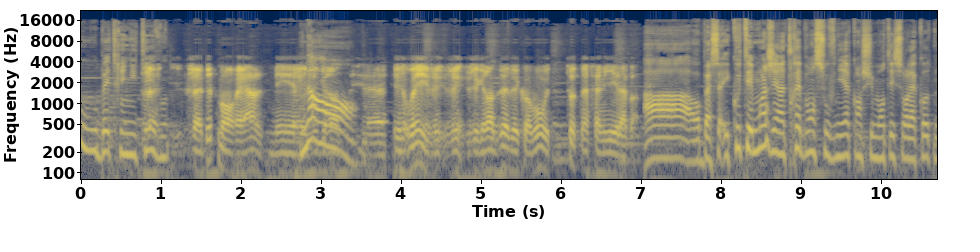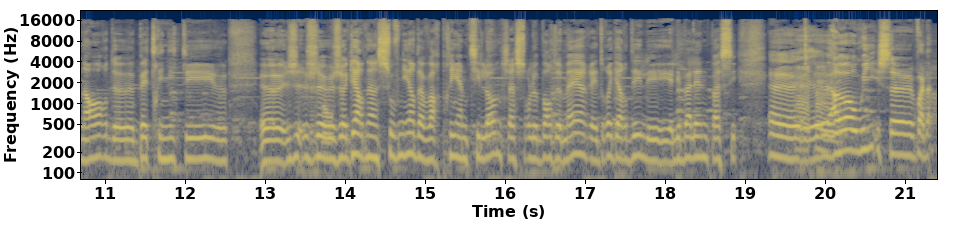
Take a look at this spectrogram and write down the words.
ou Baie-Trinité? Je- vous? J'habite Montréal, mais euh, Non! grandi, euh, oui, j'ai- grandi à Bécomo et toute ma famille est là-bas. Ah, oh, ben ça, écoutez, moi j'ai un très bon souvenir quand je suis montée sur la côte nord de Baie-Trinité. Euh, euh, je, je- je garde un souvenir d'avoir pris un petit lunch là, sur le bord de mer et de regarder les, les baleines passer. Euh, ah oui, je- voilà.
